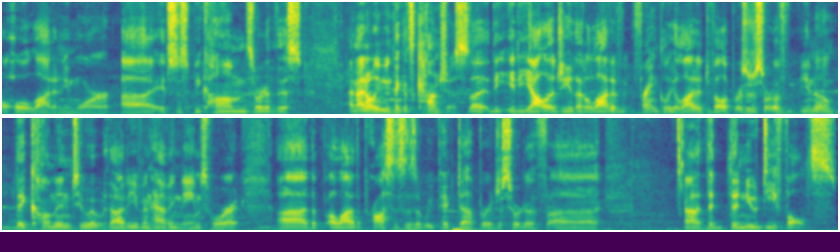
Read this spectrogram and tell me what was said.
a whole lot anymore. Uh, it's just become sort of this and I don't even think it's conscious. Uh, the ideology that a lot of, frankly, a lot of developers are sort of, you know, they come into it without even having names for it. Uh, the, a lot of the processes that we picked up are just sort of uh, uh, the the new defaults.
